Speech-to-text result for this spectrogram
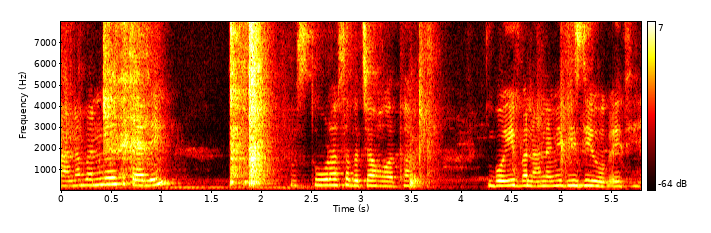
खाना बन गया था पहले ही बस थोड़ा सा बचा हुआ था। वही बनाने में बिज़ी हो गई थी।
